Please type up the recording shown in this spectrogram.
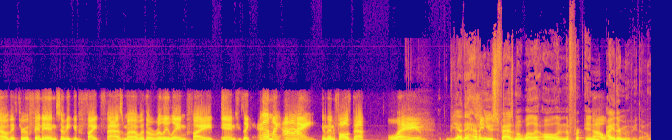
No, they threw Finn in so he could fight Phasma with a really lame fight, and she's like, "Oh, my eye!" and then falls down. Lame. Yeah, they haven't She- used Phasma well at all in the fir- in No. either movie though.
